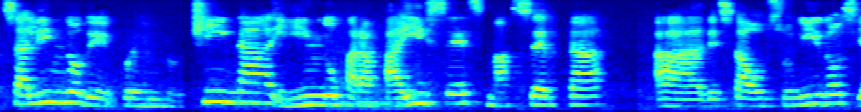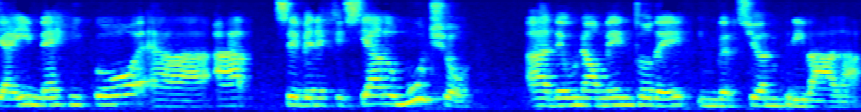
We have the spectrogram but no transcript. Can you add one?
saliendo de, por ejemplo, China y yendo para países más cerca de Estados Unidos y ahí México ha, se beneficiado mucho de un aumento de inversión privada.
